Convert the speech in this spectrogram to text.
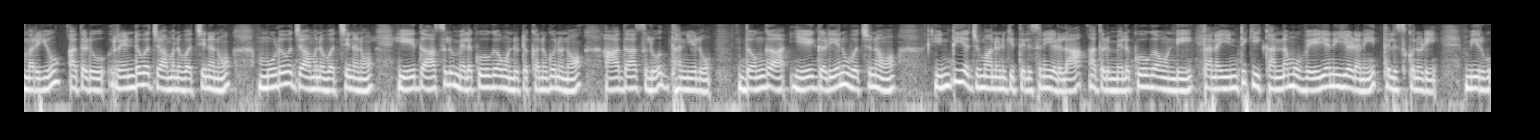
మరియు అతడు రెండవ జామున వచ్చినను మూడవ జామున వచ్చినను ఏ దాసులు మెలకువగా ఉండుట కనుగొనునో ఆ దాసులు ధన్యులు. దొంగ ఏ గడియను వచ్చునో ఇంటి యజమానునికి తెలిసిన ఎడల అతడు మెలకువగా ఉండి తన ఇంటికి కన్నము వేయనియ్యడని తెలుసుకొనుడి. మీరు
